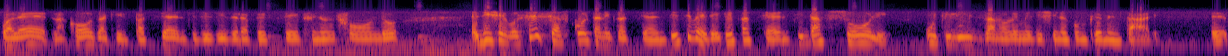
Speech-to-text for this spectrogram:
qual è la cosa che il paziente desidera per sé fino in fondo. E dicevo, se si ascoltano i pazienti, si vede che i pazienti da soli utilizzano le medicine complementari. Eh,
